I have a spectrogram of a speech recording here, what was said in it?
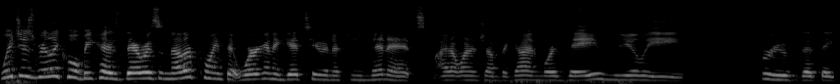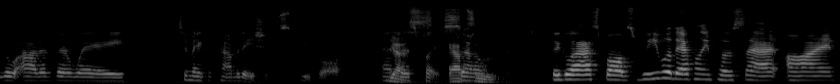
Which is really cool because there was another point that we're going to get to in a few minutes. I don't want to jump the gun, where they really prove that they go out of their way to make accommodations to people at yes, this place. absolutely. So the glass bulbs, we will definitely post that on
